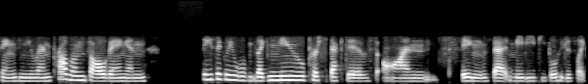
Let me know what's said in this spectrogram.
things, and you learn problem solving and basically like new perspectives on things that maybe people who just like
